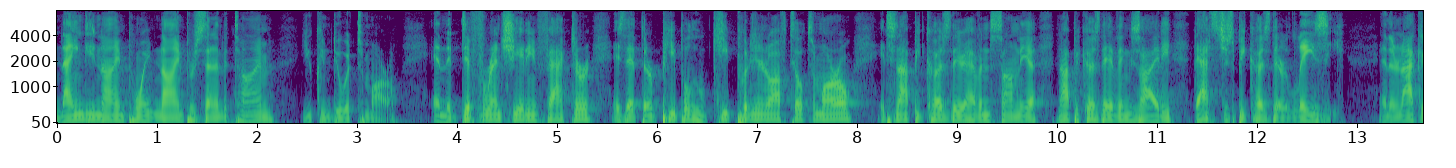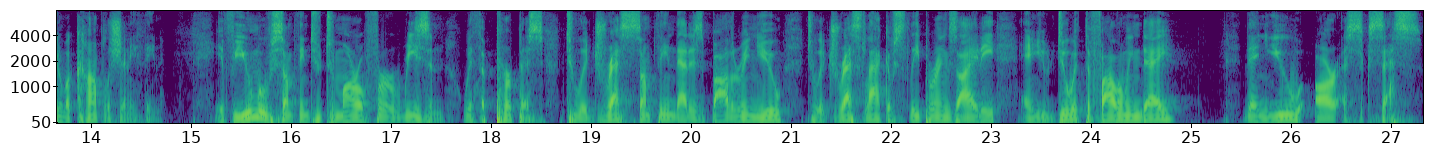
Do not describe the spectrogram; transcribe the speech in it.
99.9% of the time, you can do it tomorrow. And the differentiating factor is that there are people who keep putting it off till tomorrow. It's not because they have insomnia, not because they have anxiety. That's just because they're lazy and they're not going to accomplish anything. If you move something to tomorrow for a reason, with a purpose, to address something that is bothering you, to address lack of sleep or anxiety, and you do it the following day, then you are a success.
